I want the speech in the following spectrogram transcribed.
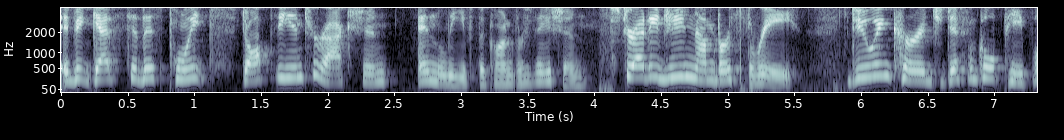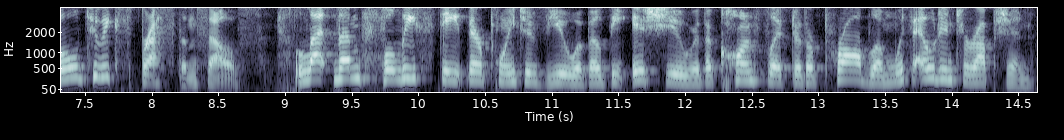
If it gets to this point, stop the interaction and leave the conversation. Strategy number three do encourage difficult people to express themselves. Let them fully state their point of view about the issue or the conflict or the problem without interruption.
